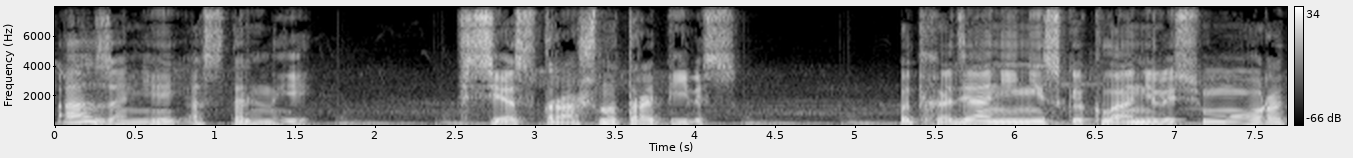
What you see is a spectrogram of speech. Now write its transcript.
а за ней остальные. Все страшно торопились. Подходя, они низко кланялись Мора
